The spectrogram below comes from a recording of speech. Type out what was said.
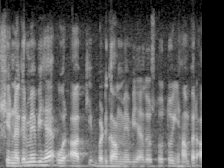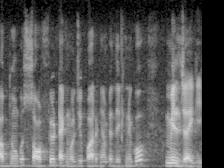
श्रीनगर में भी है और आपकी बडगाम में भी है दोस्तों। तो यहाँ पर आप लोगों को सॉफ्टवेयर टेक्नोलॉजी पार्क यहाँ पे देखने को मिल जाएगी।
